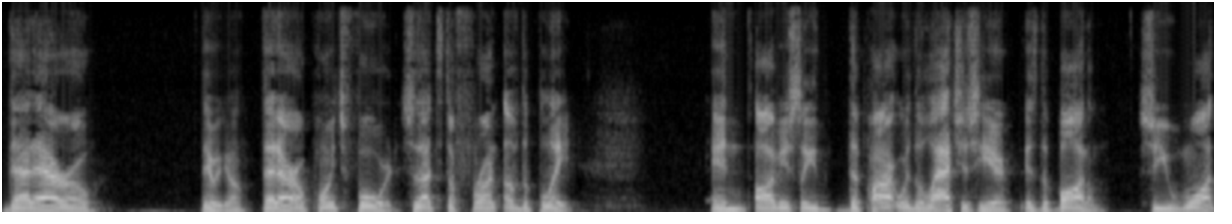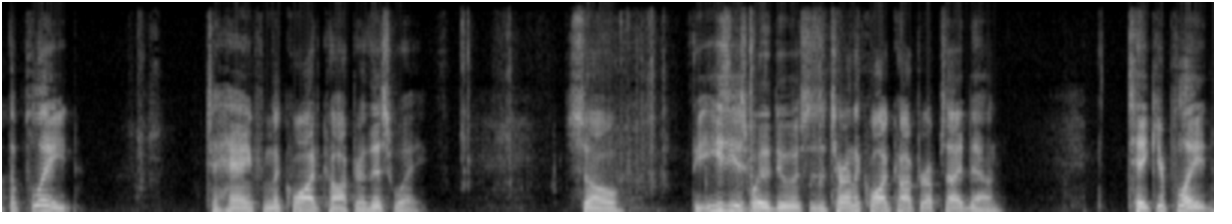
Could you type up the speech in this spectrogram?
That arrow, there we go. That arrow points forward. So that's the front of the plate. And obviously the part where the latch is here is the bottom. So you want the plate to hang from the quadcopter this way. So the easiest way to do this is to turn the quadcopter upside down. Take your plate,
